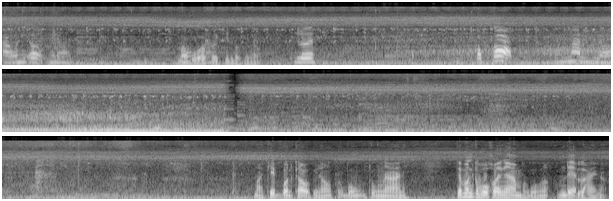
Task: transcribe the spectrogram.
เอาอันนี้ออกพี่น้องมาบัวเคยกินบ่พี่น้องเลยกรอบกรอบมันมันพี่น้อง มาเก็บบอนเก้าพี่น้องผักบงทุ่งนานี่ แต่มันก็บ่ค่อยงามผักบงเนาะมันแดดหลายเนาะ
